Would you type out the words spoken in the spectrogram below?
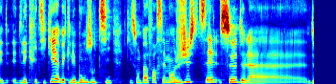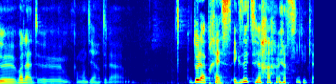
de les critiquer avec les bons outils, qui ne sont pas forcément juste ceux de la, de, voilà, de, comment dire, de la de la presse, etc. Merci Lucas.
